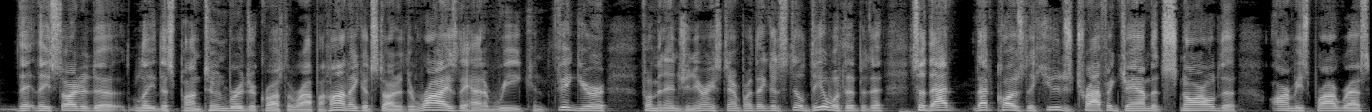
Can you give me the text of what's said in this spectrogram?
They, they started to lay this pontoon bridge across the Rappahannock. It started to rise. They had to reconfigure from an engineering standpoint. They could still deal with it, but the, so that that caused a huge traffic jam that snarled the Army's progress.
